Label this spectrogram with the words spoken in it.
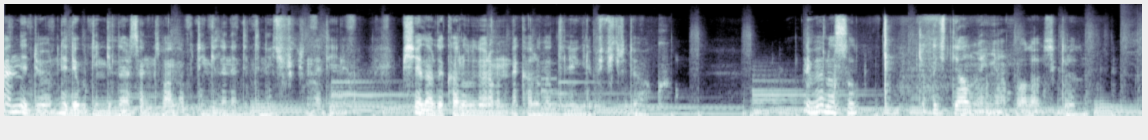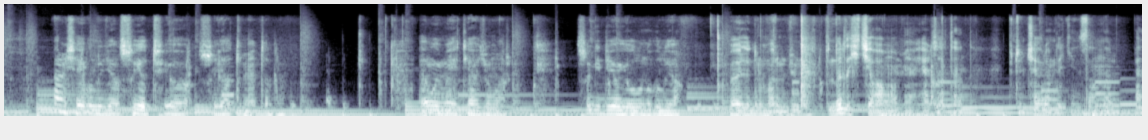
Ben ne diyorum? Ne diyor bu dingil derseniz valla bu dingille ne dediğine hiç fikrimde değil ya. Bir şeyler de karalıyor ama ne karaladığı ilgili bir fikri de yok. Ne ve nasıl? Çok da ciddiye almayın ya. Valla siktir edin. Her şey oluyor. Su yatıyor. Su yatmıyor tabi. Benim uyumaya ihtiyacım var. Su gidiyor yolunu buluyor. Böyle durumlarım cümle. Bunları da hiç yapamam ya gerçekten. Bütün çevremdeki insanlar ben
